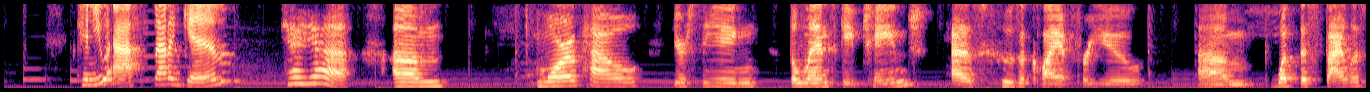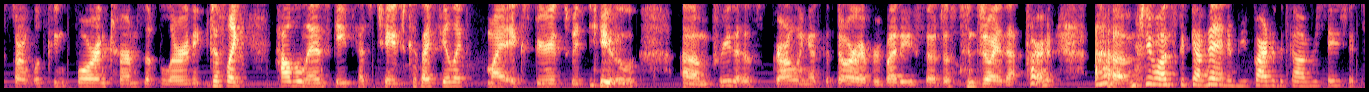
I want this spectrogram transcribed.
Can you ask that again? Yeah, yeah. Um, more of how you're seeing the landscape change as who's a client for you, um, what the stylists are looking for in terms of learning, just like how the landscape has changed. Because I feel like my experience with you, um, Frida's growling at the door, everybody. So just enjoy that part. Um, she wants to come in and be part of the conversation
